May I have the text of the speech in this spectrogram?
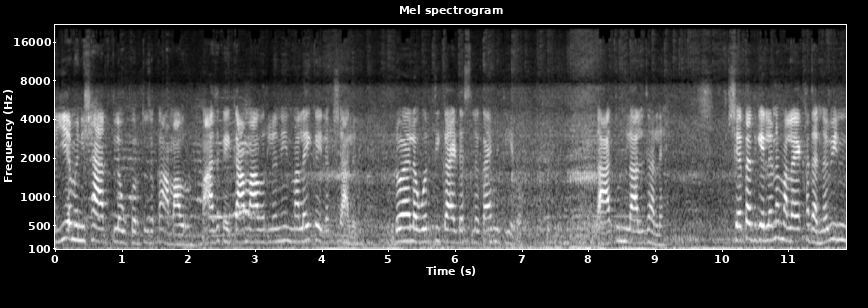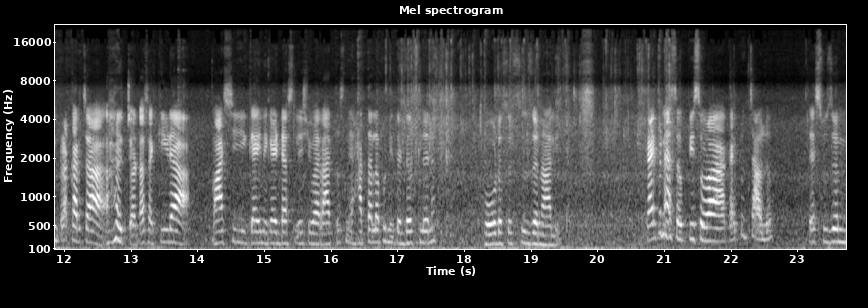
ये म्हणे शाळेत लवकर तुझं काम आवरून. माझं काही काम आवरलं नाही आणि मलाही काही लक्ष आलं नाही. डोळ्याला वरती काय डसलं काय माहिती आहे आतून लाल झालंय. शेतात गेलं ना मला एखादा नवीन प्रकारचा छोटासा किडा माशी काही नाही काही डसल्याशिवाय राहतच नाही. हाताला पण इथं डसले ना. थोडंसं सुजन आली. काय पण असं पिसोळा काय पण चावलं त्या सुजन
